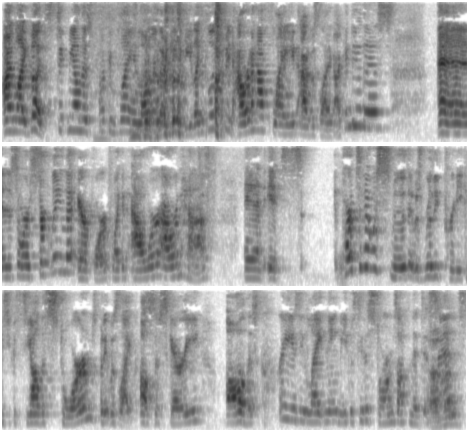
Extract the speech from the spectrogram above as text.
I'm like, good, stick me on this fucking plane longer than I need to be. Like, it's to be an hour and a half flight. I was like, I can do this. And so we're circling the airport for like an hour, hour and a half. And it's parts of it was smooth. It was really pretty because you could see all the storms, but it was like also scary. All this crazy lightning, but you could see the storms off in the distance.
